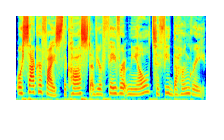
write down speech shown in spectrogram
or sacrifice the cost of your favorite meal to feed the hungry.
